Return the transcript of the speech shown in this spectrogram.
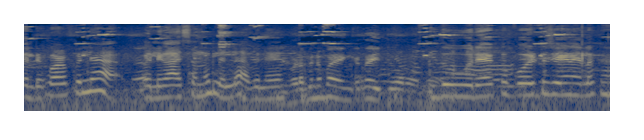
വലിയ കുഴപ്പമില്ല. വലിയ കാശൊന്നും ഇല്ലല്ലോ. പിന്നെ ഇവിടെ പിന്നെ ഭയങ്കര റേറ്റ് കുറവല്ലേ? ദൂരെയൊക്കെ പോയിട്ട് ചെയ്യണേലൊക്കെ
